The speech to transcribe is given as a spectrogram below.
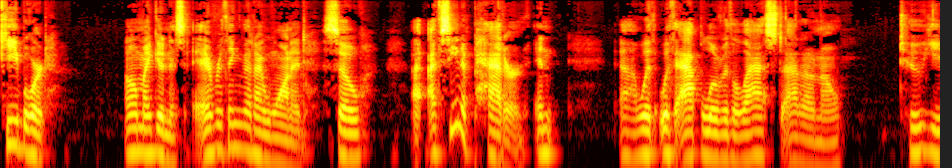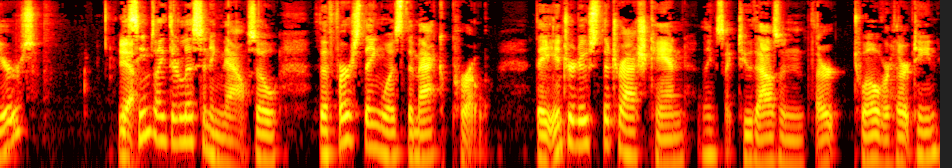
keyboard oh my goodness everything that i wanted so I, i've seen a pattern and uh, with with apple over the last i don't know two years? Yeah. it seems like they're listening now. So the first thing was the mac pro. They introduced the trash can i think it's like 2012 or 13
